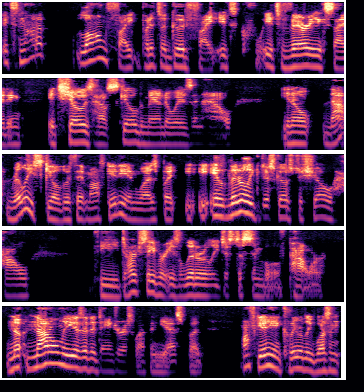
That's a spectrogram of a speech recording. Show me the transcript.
it's not a long fight, but it's a good fight. It's it's very exciting. It shows how skilled Mando is and how you know not really skilled with it Moff Gideon was, but it, it literally just goes to show how the dark saber is literally just a symbol of power. No, not only is it a dangerous weapon, yes, but Moff Gideon clearly wasn't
